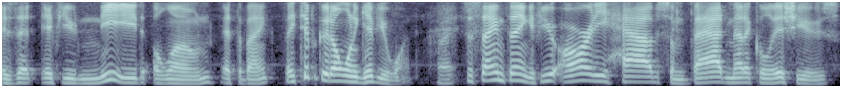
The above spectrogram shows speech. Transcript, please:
Is that if you need a loan at the bank, they typically don't want to give you one. Right. It's the same thing. If you already have some bad medical issues,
